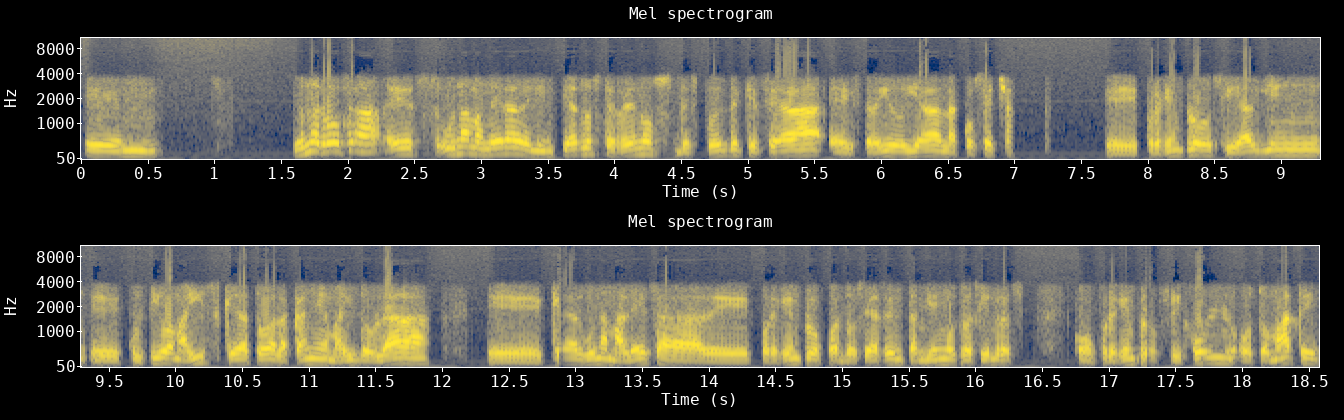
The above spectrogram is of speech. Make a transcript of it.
Eh, una rosa es una manera de limpiar los terrenos después de que se ha extraído ya la cosecha. Eh, por ejemplo, si alguien eh, cultiva maíz, queda toda la caña de maíz doblada, eh, queda alguna maleza de, por ejemplo, cuando se hacen también otras siembras, como por ejemplo frijol o tomate,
